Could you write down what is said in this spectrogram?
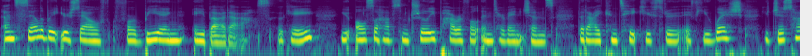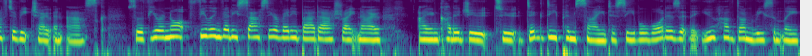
and celebrate yourself for being a badass, okay? You also have some truly powerful interventions that I can take you through if you wish. You just have to reach out and ask. So if you're not feeling very sassy or very badass right now, I encourage you to dig deep inside to see well, what is it that you have done recently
